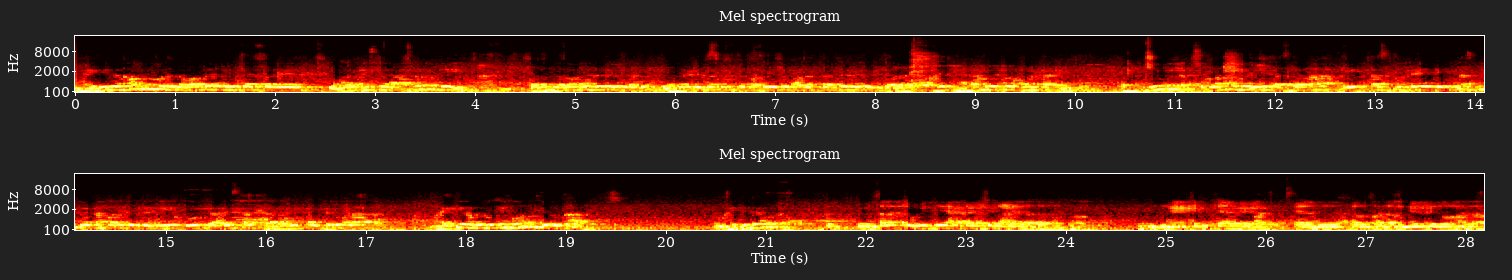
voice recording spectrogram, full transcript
माहितीला नाव मी मला जबाबदार मी डिपार्टमेंटचे असणार जबाबदारी तुमच्या डिपार्टमेंटचे मंत्रीचं माझं कर्तव्य ते विचारणं. माझ्या मी सोलापूरला येत असताना एक तास तिकडे एक तास तिकडनं परत इकडे मी दोन ते अडीच तास झाला मी काहीतरी मला माहिती हवी होती म्हणून गेलो ना माहिती द्या. दिवसाला चोवीस ते अठ्ठावीसशे गाड्या जातात. नाईट शिफ्टच्या वेळेला. त्या सर्वसाधारण दीड ते दोन हजार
